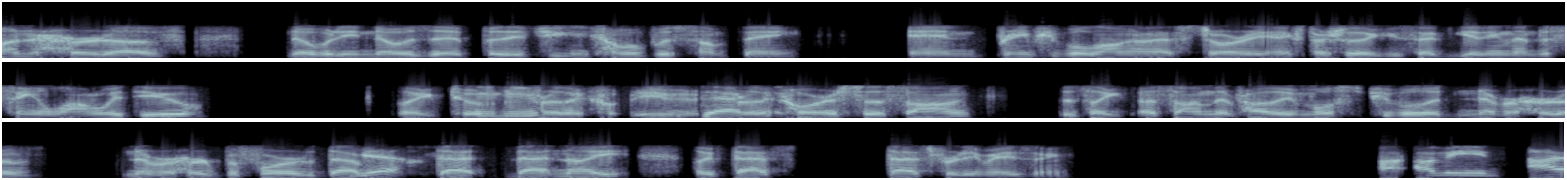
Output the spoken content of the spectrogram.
unheard of, nobody knows it, but if you can come up with something and bring people along on that story, and especially like you said, getting them to sing along with you, like to Mhm. for the even for the chorus of the song. It's like a song that probably most people had never heard of, never heard before. That yeah. that that night, like that's that's pretty amazing. I, I mean, I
